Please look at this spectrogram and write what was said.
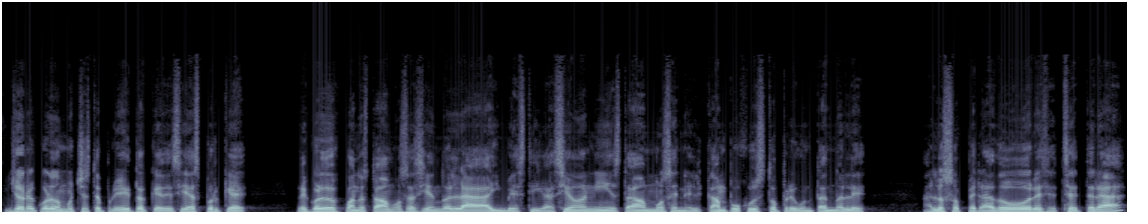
yo recuerdo mucho este proyecto que decías porque Recuerdo cuando estábamos haciendo la investigación y estábamos en el campo justo preguntándole a los operadores, etcétera,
